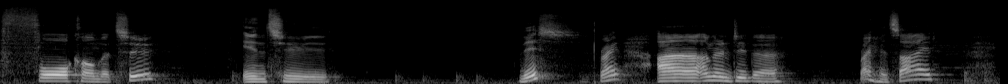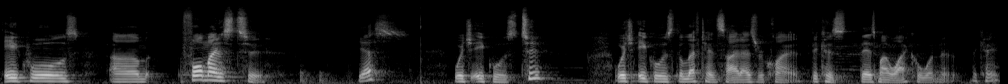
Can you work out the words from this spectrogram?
4 comma 2 into this, right? Uh, I'm going to do the right hand side equals um, 4 minus 2. Yes? Which equals 2, which equals the left hand side as required because there's my y coordinate. Okay?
